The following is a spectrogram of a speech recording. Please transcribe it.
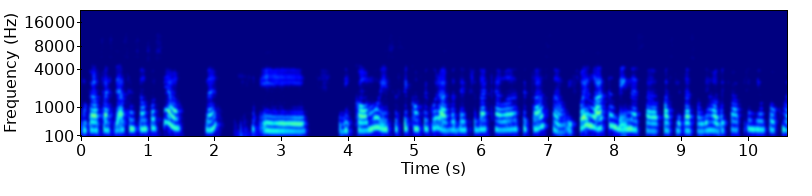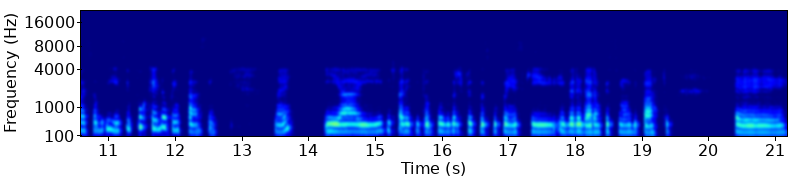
um processo de ascensão social, né? E de como isso se configurava dentro daquela situação. E foi lá também nessa facilitação de roda que eu aprendi um pouco mais sobre isso e o porquê de eu pensar assim, né? E aí, diferente de todas as outras pessoas que eu conheço que enveredaram para esse mundo de parto é,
